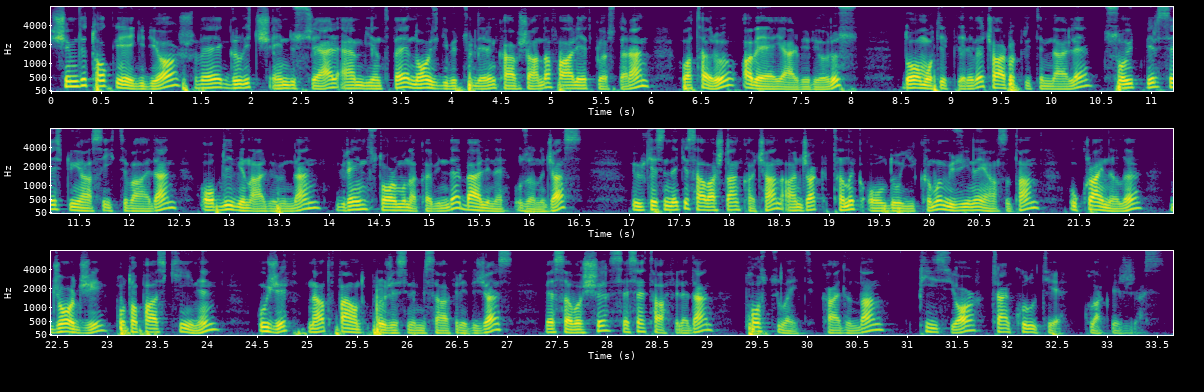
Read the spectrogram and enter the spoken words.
Şimdi Tokyo'ya gidiyor ve glitch, endüstriyel, ambient ve noise gibi türlerin kavşağında faaliyet gösteren Wataru Abe'ye yer veriyoruz. Doğu motifleri ve çarpık ritimlerle soyut bir ses dünyası ihtiva eden Oblivion albümünden Grain Storm'un akabinde Berlin'e uzanacağız. Ülkesindeki savaştan kaçan ancak tanık olduğu yıkımı müziğine yansıtan Ukraynalı Georgi Potopasky'nin Ujif Not Found projesini misafir edeceğiz ve savaşı sese tahvil eden Postulate kaydından Peace Your Tranquility'ye kulak vereceğiz.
